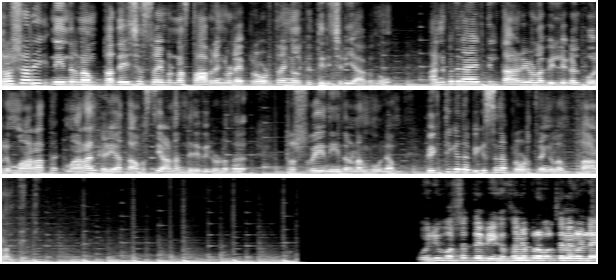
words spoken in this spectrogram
ട്രഷറി നിയന്ത്രണം തദ്ദേശ സ്വയംഭരണ സ്ഥാപനങ്ങളുടെ പ്രവർത്തനങ്ങൾക്ക് തിരിച്ചടിയാകുന്നു. അൻപതിനായിരത്തിൽ താഴെയുള്ള ബില്ലുകൾ പോലും മാറാത്ത മാറാൻ കഴിയാത്ത അവസ്ഥയാണ് നിലവിലുള്ളത്. ട്രഷറി നിയന്ത്രണം മൂലം വ്യക്തിഗത വികസന പ്രവർത്തനങ്ങളും താളം തെറ്റി. ഒരു വർഷത്തെ വികസന പ്രവർത്തനങ്ങളുടെ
